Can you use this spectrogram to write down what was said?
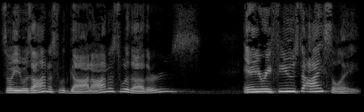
So he was honest with God, honest with others, and he refused to isolate.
